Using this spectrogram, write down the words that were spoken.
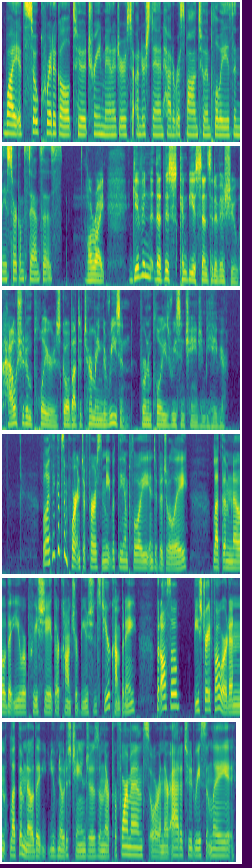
why it's so critical to train managers to understand how to respond to employees in these circumstances. All right. Given that this can be a sensitive issue, how should employers go about determining the reason for an employee's recent change in behavior? Well, I think it's important to first meet with the employee individually, let them know that you appreciate their contributions to your company, but also be straightforward and let them know that you've noticed changes in their performance or in their attitude recently.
